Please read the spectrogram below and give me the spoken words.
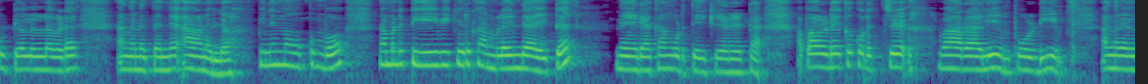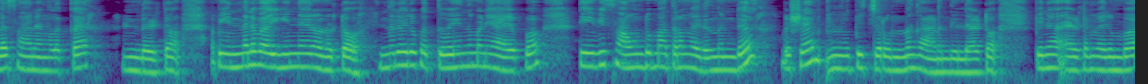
കുട്ടികളുള്ളവിടെ അങ്ങനെ തന്നെ ആണല്ലോ. പിന്നെ നോക്കുമ്പോൾ നമ്മുടെ ടി വിക്ക് ഒരു കംപ്ലൈന്റ് ആയിട്ട് നേരാക്കാൻ കൊടുത്തിരിക്കുകയാണ് കേട്ടോ അപ്പോൾ അവിടെയൊക്കെ കുറച്ച് വാറാലിയും പൊടിയും അങ്ങനെയുള്ള സാധനങ്ങളൊക്കെ ഉണ്ട് കേട്ടോ അപ്പോൾ ഇന്നലെ വൈകുന്നേരമാണ് കേട്ടോ ഇന്നലെ ഒരു പത്ത് പതിനൊന്ന് മണിയായപ്പോൾ ടി വി സൗണ്ട് മാത്രം വരുന്നുണ്ട്. പക്ഷേ പിക്ചറൊന്നും കാണുന്നില്ല കേട്ടോ പിന്നെ ഏട്ടൻ വരുമ്പോൾ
